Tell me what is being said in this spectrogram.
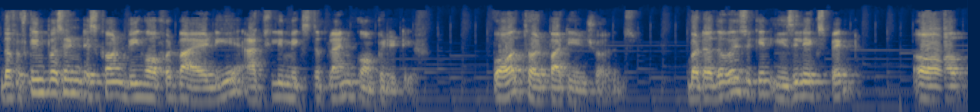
The 15% discount being offered by IRDA actually makes the plan competitive for third party insurance. But otherwise, you can easily expect a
